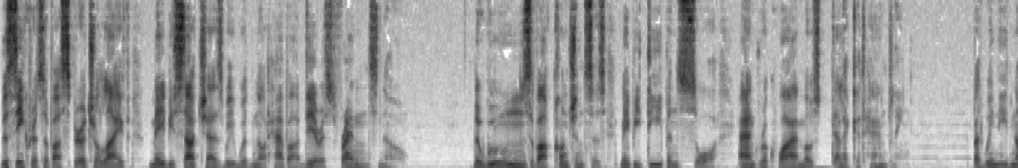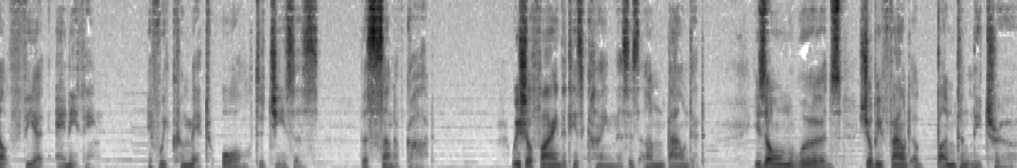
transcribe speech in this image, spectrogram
The secrets of our spiritual life may be such as we would not have our dearest friends know. The wounds of our consciences may be deep and sore, and require most delicate handling. But we need not fear anything if we commit all to Jesus, the Son of God. We shall find that his kindness is unbounded. His own words shall be found abundantly true.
